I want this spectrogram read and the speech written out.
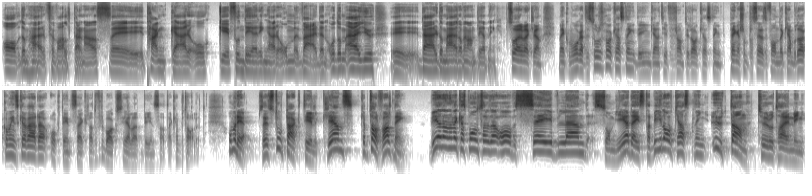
av de här förvaltarnas eh, tankar och eh, funderingar om världen. Och de är ju eh, där de är av en anledning. Så är det verkligen. Men kom ihåg att historisk avkastning, det är ingen garanti för framtida avkastning. Pengar som placeras i fonder kan både öka och minska värde och det är inte säkert att du får tillbaka hela det insatta kapitalet. Och med det så ett stort tack till Klients kapitalförvaltning. Vi är denna vecka sponsrade av Saveland som ger dig stabil avkastning utan tur och timing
